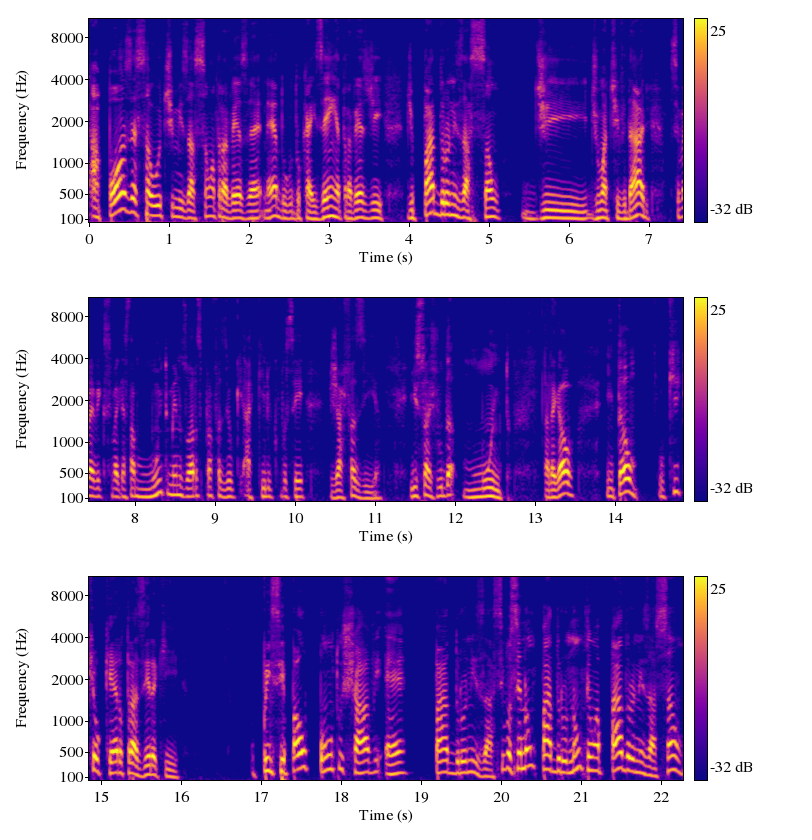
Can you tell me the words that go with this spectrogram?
após essa otimização através né, né, do, do Kaizen, através de, de padronização de, de uma atividade, você vai ver que você vai gastar muito menos horas para fazer que, aquilo que você já fazia. Isso ajuda muito, tá legal? Então, o que, que eu quero trazer aqui? O principal ponto-chave é padronizar. Se você não não tem uma padronização,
